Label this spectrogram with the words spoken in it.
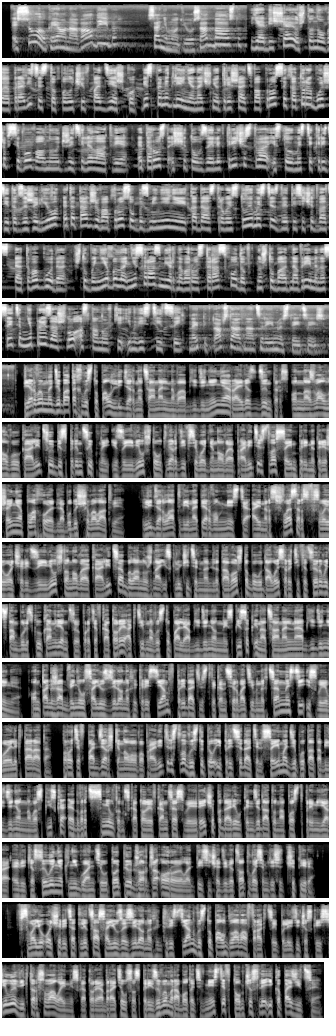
Я обещаю, что новое правительство, получив поддержку, без промедления начнет решать вопросы, которые больше всего волнуют жителей Латвии. Это рост счетов за электричество и стоимости кредитов за жилье. Это также вопрос об изменении кадастровой стоимости с 2025 года, чтобы не было несоразмерного роста расходов, но чтобы одновременно с этим не произошло остановки инвестиций. Первым на дебатах выступал лидер национального объединения Райвис Дзинтарс. Он назвал новую коалицию беспринципной и заявил, что утвердив сегодня новое правительство, Сейм примет решение плохое для будущего Латвии. Лидер Латвии на первом месте Айнарс Шлесерс в свою очередь заявил, что новая коалиция была нужна исключительно для того, чтобы удалось ратифицировать Стамбульскую конвенцию, против которой активно выступали Объединенный список и Национальное объединение. Он также обвинил Союз зеленых и крестьян в предательстве консервативных ценностей и своего электората. Против поддержки нового правительства выступил и председатель Сейма, депутат Объединенного списка Эдвардс Смилтенс, который в конце своей речи подарил кандидату на пост премьера Эвике Силине книгу «Антиутопию» Джорджа Оруэлла Оруэлла 1984. В свою очередь от лица Союза зеленых и крестьян выступал глава фракции политической силы Виктор Свалайнис, который обратился с призывом работать вместе, в том числе и к оппозиции.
